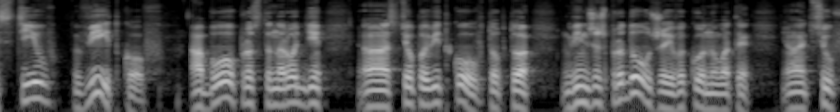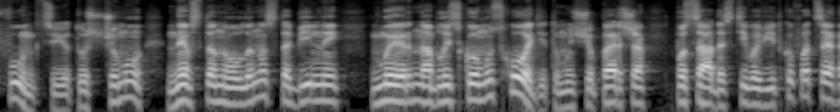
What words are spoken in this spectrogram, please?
Стів Вітков. Або в простонароді Стьопа Вітков. Тобто він же ж продовжує виконувати цю функцію. Тож чому не встановлено стабільний мир на Близькому Сході? Тому що перша посада Стіва Віткофа це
